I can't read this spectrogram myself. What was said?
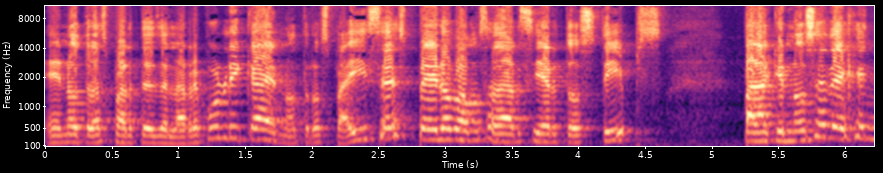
en otras partes de la República, en otros países, pero vamos a dar ciertos tips para que no se dejen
